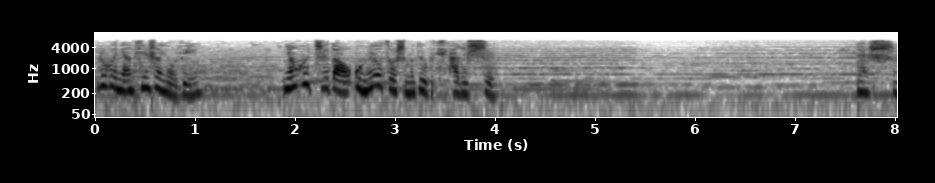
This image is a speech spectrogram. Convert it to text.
如果娘天上有灵，娘会知道我没有做什么对不起她的事。但是，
